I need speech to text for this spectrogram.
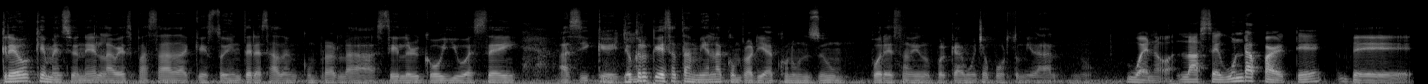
creo que mencioné la vez pasada que estoy interesado en comprar la Sailor Go USA. Así que yo creo que esa también la compraría con un Zoom. Por eso mismo, porque hay mucha oportunidad, ¿no? Bueno, la segunda parte de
